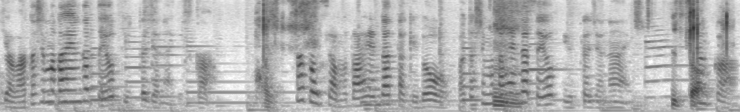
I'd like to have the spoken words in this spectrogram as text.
じゃあ私も大変だったよって言ったじゃないですか。はい佐藤さんも大変だったけど、私も大変だったよって言ったじゃない。言ったなんか、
